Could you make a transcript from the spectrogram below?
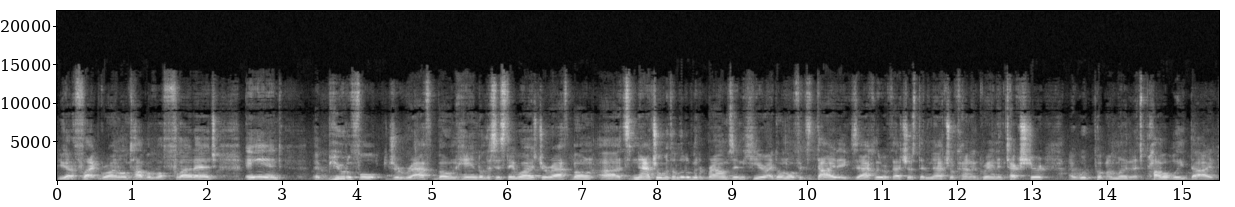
You got a flat grind on top of a flat edge and a beautiful giraffe bone handle. This is stabilized giraffe bone. Uh, it's natural with a little bit of browns in here. I don't know if it's dyed exactly or if that's just a natural kind of grain and texture. I would put my money that it's probably dyed.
